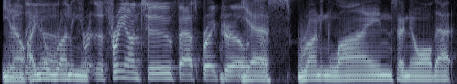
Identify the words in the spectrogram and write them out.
You know, There's I know the running- the, thr- the three on two fast break drill. Yes, running lines. I know all that.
